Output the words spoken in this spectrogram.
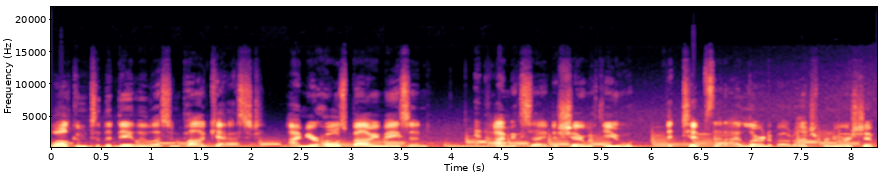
Welcome to the Daily Lesson Podcast. I'm your host, Bobby Mason, and I'm excited to share with you the tips that I learned about entrepreneurship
